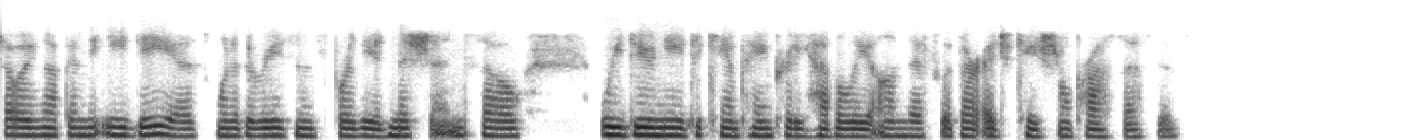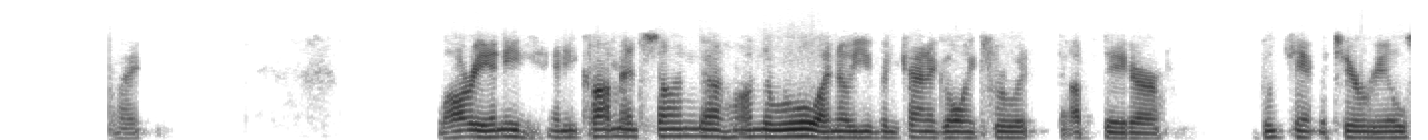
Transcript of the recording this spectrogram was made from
showing up in the ED as one of the reasons for the admission. So we do need to campaign pretty heavily on this with our educational processes. Right. Laurie, any any comments on uh, on the rule? I know you've been kind of going through it to update our boot camp materials.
